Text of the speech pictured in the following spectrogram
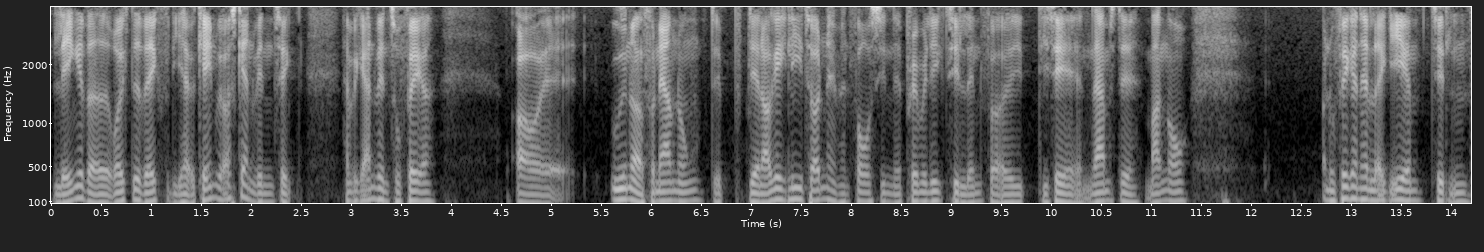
længe været rygtet væk, fordi Harry Kane vil også gerne vinde ting. Han vil gerne vinde trofæer. Og øh, uden at fornærme nogen, det bliver nok ikke lige Tottenham, han får sin øh, Premier League-titel inden for de nærmeste mange år. Og nu fik han heller ikke EM-titlen,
